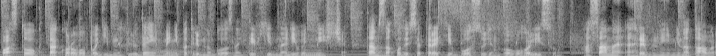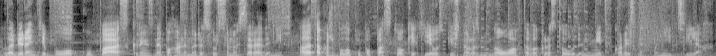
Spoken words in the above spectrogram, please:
пасток та коровоподібних людей, мені потрібно було знайти вхід на рівень нижче. Там знаходився третій бос сутінкового лісу, а саме грибний мінотавр. В лабіринті було купа скринь з непоганими ресурсами всередині, але також було купа пасток, які я успішно розміновував та використовував динаміт в корисних мені цілях.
